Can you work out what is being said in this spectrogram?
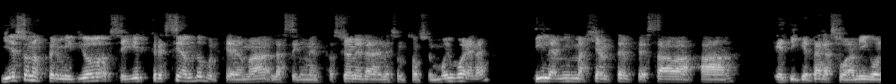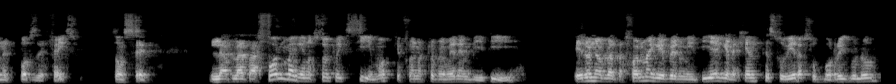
Y eso nos permitió seguir creciendo porque además la segmentación era en ese entonces muy buena y la misma gente empezaba a etiquetar a su amigo en el post de Facebook. Entonces, la plataforma que nosotros hicimos, que fue nuestro primer MVP, era una plataforma que permitía que la gente subiera su currículum.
